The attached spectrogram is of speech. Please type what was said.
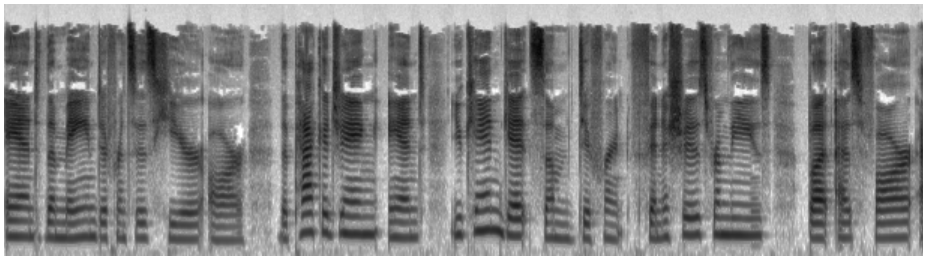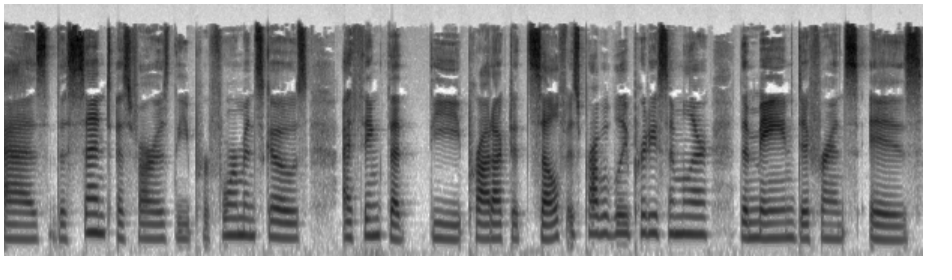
And the main differences here are the packaging, and you can get some different finishes from these, but as far as the scent, as far as the performance goes, I think that the product itself is probably pretty similar. The main difference is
